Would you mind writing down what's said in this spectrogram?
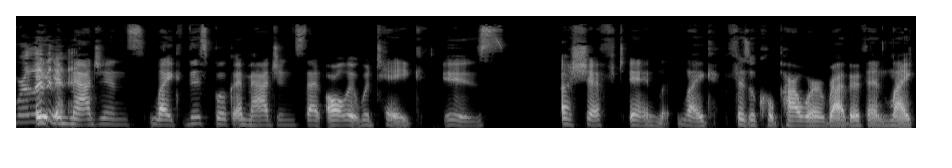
we're it living in it. imagines like this book imagines that all it would take is a shift in like physical power rather than like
